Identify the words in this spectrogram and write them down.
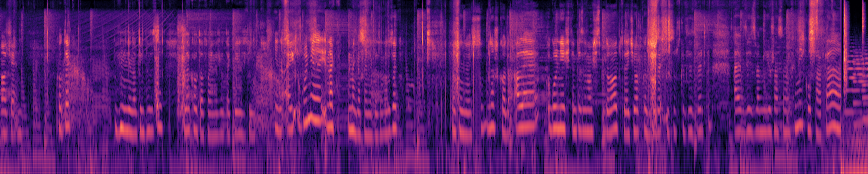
Okej. Kotek. Nie no, piękny jest dla kota fajne, że takie jeździł. Nie no, ej, ogólnie jednak mega fajnie prezent. Kotek. Właśnie. No szkoda, ale ogólnie jeśli ten prezent wam się spodobał, to dajcie łapkę w górę i subskrypcję z dzwoneczkiem. A ja widzę z wami już na samym filmiku. Pa, pa!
